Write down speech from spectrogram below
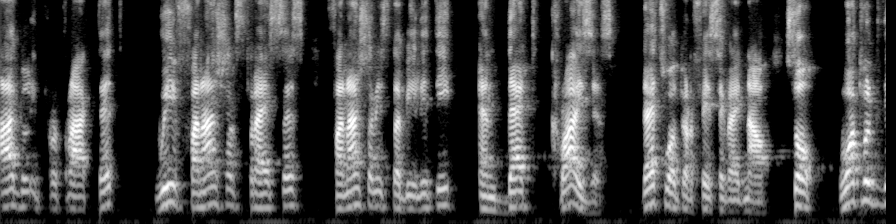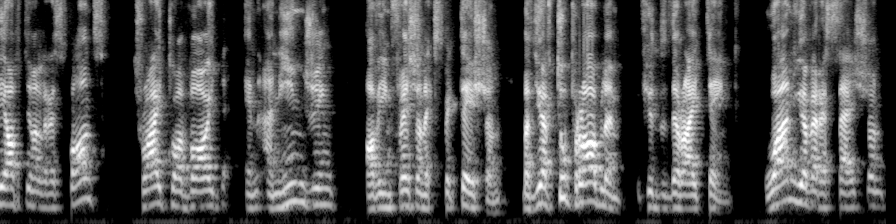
ugly, protracted with financial stresses, financial instability, and debt crisis. That's what we're facing right now. So, what will be the optimal response? Try to avoid an unhinging of inflation expectation. But you have two problems if you do the right thing. One, you have a recession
